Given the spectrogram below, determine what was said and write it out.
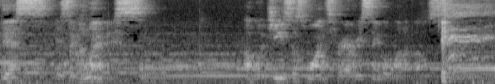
This is a glimpse of what Jesus wants for every single one of us.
